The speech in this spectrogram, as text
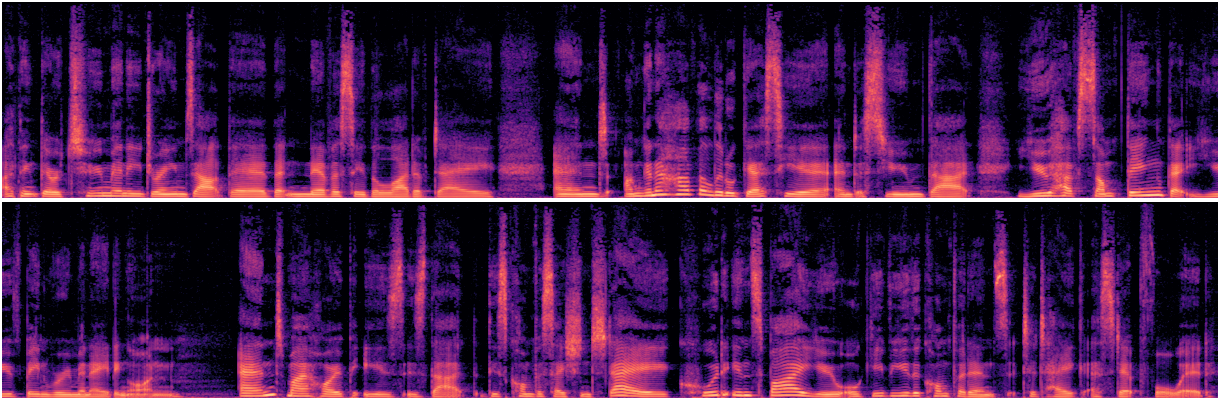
I think there are too many dreams out there that never see the light of day. And I'm going to have a little guess here and assume that you have something that you've been ruminating on. And my hope is is that this conversation today could inspire you or give you the confidence to take a step forward.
